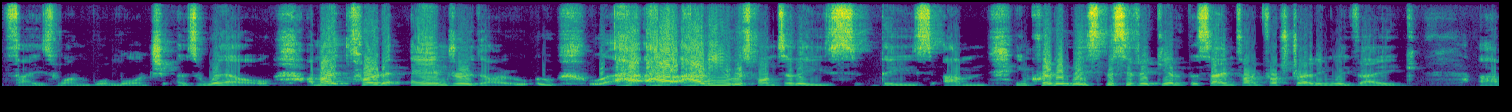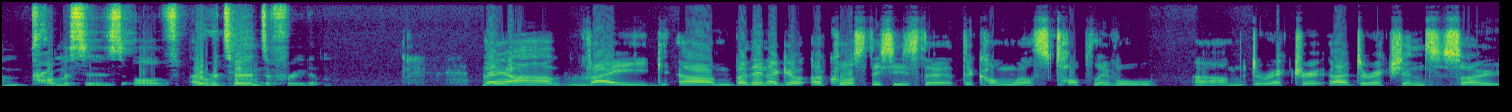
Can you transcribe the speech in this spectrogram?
phase one will launch as well. I might throw to Andrew though. How, how, how do you respond to these these um, incredibly specific yet at the same time frustratingly vague um, promises of a return to freedom? They are vague, um, but then I go. Of course, this is the the Commonwealth's top level um, director, uh, directions. So,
